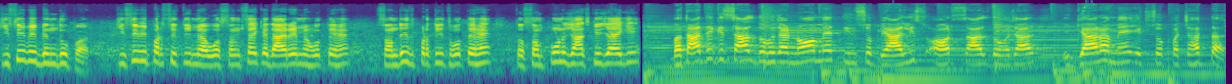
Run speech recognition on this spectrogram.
किसी भी बिंदु पर, किसी भी परिस्थिति में वो संशय के दायरे में होते हैं, संदिग्ध प्रतीत होते हैं तो संपूर्ण जाँच की जाएगी। बता दें कि साल 2009 में 342 और साल 2011 में 175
